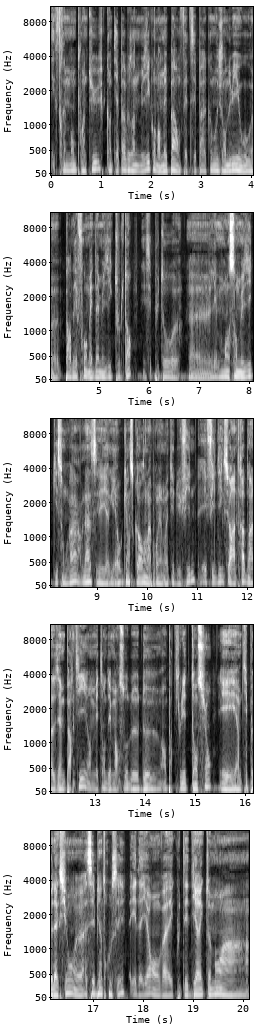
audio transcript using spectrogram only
extrêmement pointu. Quand il n'y a pas besoin de musique, on n'en met pas en fait. C'est pas comme aujourd'hui où euh, par défaut on met de la musique tout le temps. Et c'est plutôt euh, les moments sans musique qui sont rares. Là, il n'y a, aucun score dans la première moitié du film. Et Fielding se rattrape dans la deuxième partie en mettant des morceaux de, en particulier de tension et un petit peu d'action assez bien troussés. Et d'ailleurs, on va écouter directement un,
